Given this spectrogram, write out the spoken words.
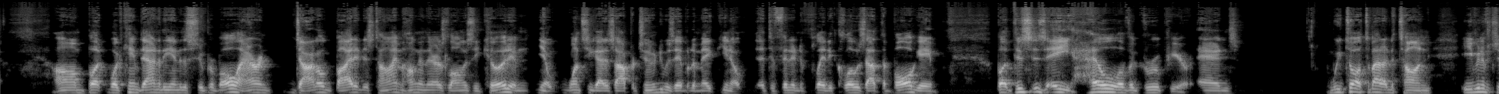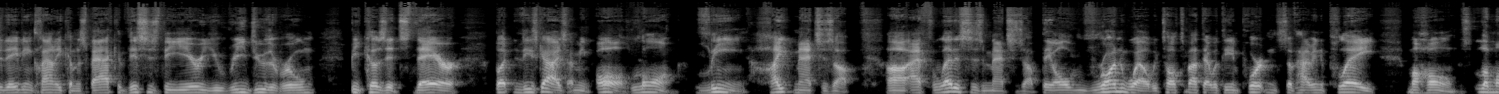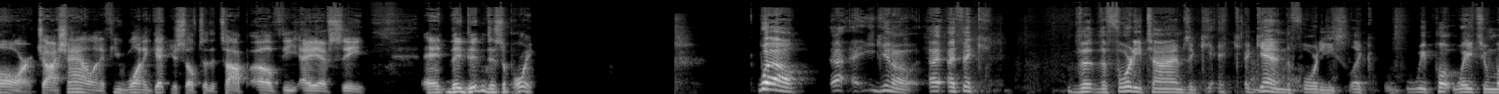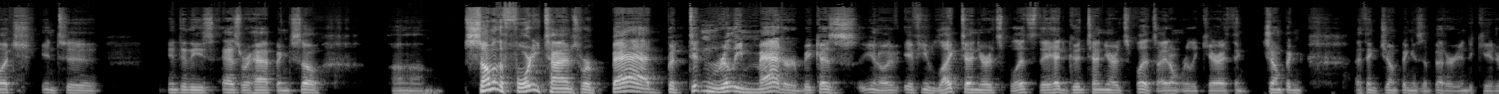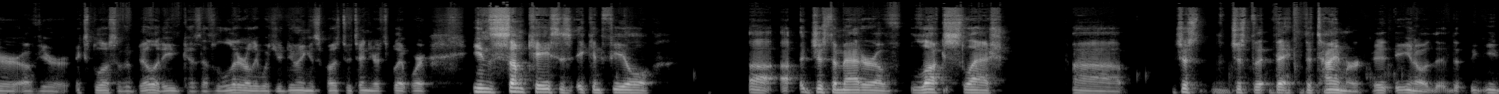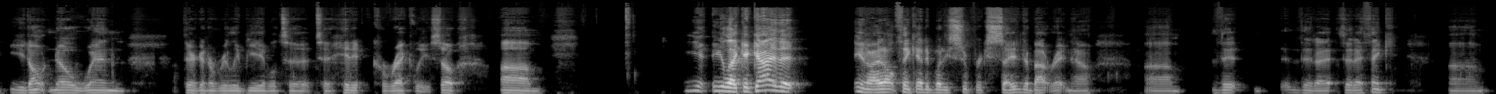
Um, but what came down to the end of the Super Bowl, Aaron Donald bided his time, hung in there as long as he could, and you know once he got his opportunity, was able to make you know a definitive play to close out the ball game. But this is a hell of a group here, and we talked about it a ton. Even if Jadeveon Clowney comes back, this is the year you redo the room because it's there. But these guys, I mean, all long, lean, height matches up, uh, athleticism matches up. They all run well. We talked about that with the importance of having to play Mahomes, Lamar, Josh Allen if you want to get yourself to the top of the AFC. And they didn't disappoint. Well, uh, you know, I, I, think the the 40 times again the 40s like we put way too much into into these as we're happening. So um some of the 40 times were bad, but didn't really matter because, you know, if, if, you like 10 yard splits, they had good 10 yard splits. I don't really care. I think jumping, I think jumping is a better indicator of your explosive ability because that's literally what you're doing as opposed to a 10 yard split, where in some cases it can feel uh, uh, just a matter of luck slash, uh, just, just the, the, the timer, it, you know, the, the, you, you don't know when, they're going to really be able to to hit it correctly. So, um, you, you like a guy that you know I don't think anybody's super excited about right now. Um, that that I that I think um,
